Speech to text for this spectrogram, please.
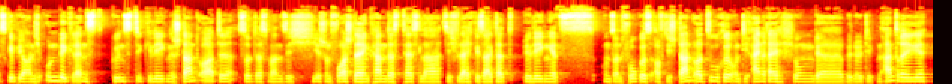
Es gibt ja auch nicht unbegrenzt günstig gelegene Standorte, so dass man sich hier schon vorstellen kann, dass Tesla sich vielleicht gesagt hat, wir legen jetzt unseren Fokus auf die Standortsuche und die Einreichung der benötigten Anträge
